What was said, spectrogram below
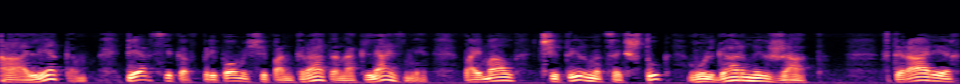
А летом Персиков при помощи Панкрата на Клязьме поймал 14 штук вульгарных жаб — в террариях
